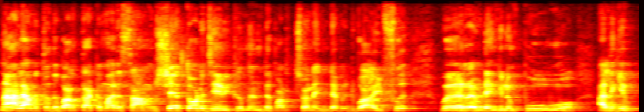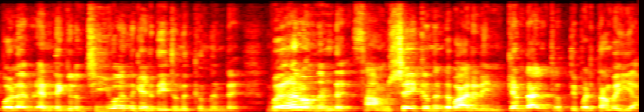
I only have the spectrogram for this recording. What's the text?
നാലാമത്തത് ഭർത്താക്കന്മാർ സംശയത്തോടെ ജീവിക്കുന്നുണ്ട്. പറച്ചോൻ എന്റെ വൈഫ് വേറെ എവിടെയെങ്കിലും പോവുമോ അല്ലെങ്കിൽ ഇപ്പോൾ എന്തെങ്കിലും ചെയ്യുമോ എന്ന് കരുതിയിട്ട് നിൽക്കുന്നുണ്ട്. വേറൊന്നുണ്ട്. സംശയിക്കുന്നുണ്ട് ഭാര്യനെ. എനിക്കെന്തായാലും തൃപ്തിപ്പെടുത്താൻ വയ്യ.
